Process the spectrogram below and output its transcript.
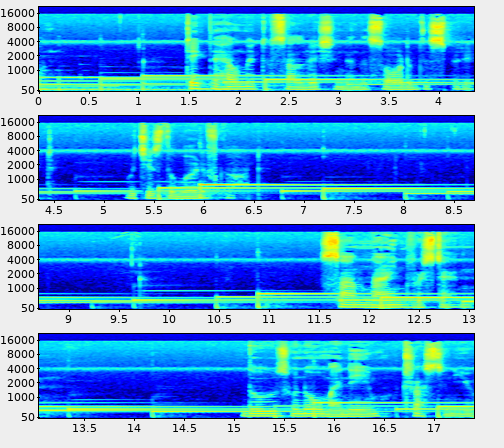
one. Take the helmet of salvation and the sword of the Spirit, which is the Word of God. Psalm 9, verse 10 Those who know my name trust in you,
